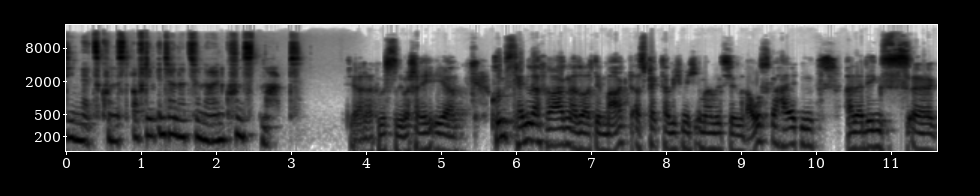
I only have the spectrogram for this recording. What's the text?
die Netzkunst auf dem internationalen Kunstmarkt? Ja, da müssten Sie wahrscheinlich eher Kunsthändler fragen. Also aus dem Marktaspekt habe ich mich immer ein bisschen rausgehalten. Allerdings äh,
